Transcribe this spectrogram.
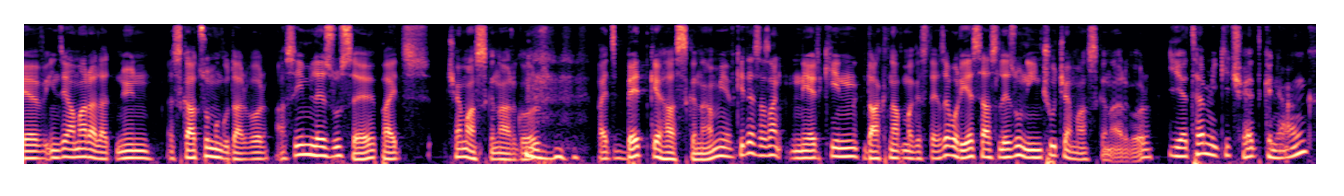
եւ ինձ համար ալ այդ նույն սկացումը գուտար որ ասի իմ լեզուս է, բայց չեմ հասկնար գոր, բայց պետք է հասկանամ եւ գիտես ասանք ներքին դակնապ մը կստեղծե որ ես աս լեզուն ինչու չեմ հասկնար գոր։ Եթե մի քիչ հետ գնանք,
